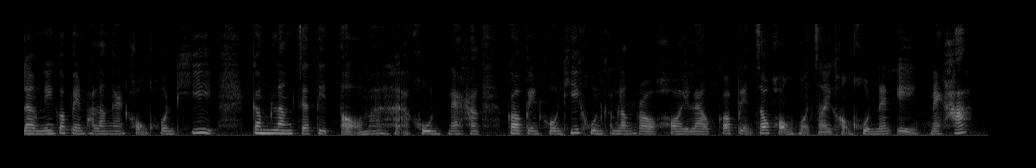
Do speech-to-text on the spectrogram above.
แล้วนี่ก็เป็นพลังงานของคนที่กำลังจะติดต่อมาหาคุณนะคะ ก็เป็นคนที่คุณกำลังรอคอยแล้วก็เป็นเจ้าของหัวใจของคุณนั่นเองนะคะ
